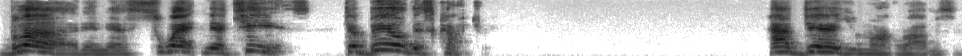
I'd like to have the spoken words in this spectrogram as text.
blood and their sweat and their tears to build this country? How dare you, Mark Robinson?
